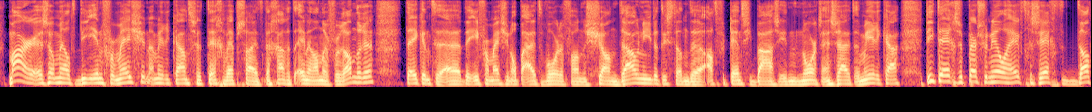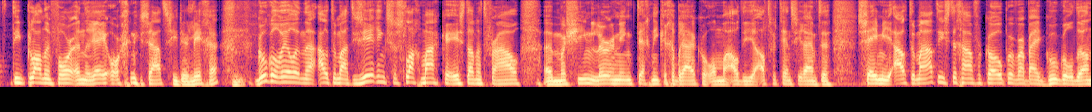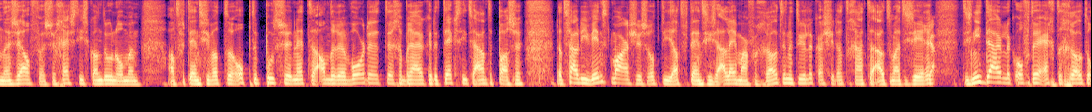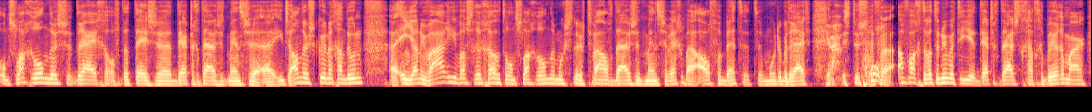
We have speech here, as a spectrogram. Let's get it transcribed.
Maar, zo meldt The Information, Amerikaanse tech-website, daar gaat het een en ander veranderen. Tekent uh, de Information op uit woorden van Sean Downey. Dat is dan de advertentiebaas in Noord- en Zuid-Amerika. Die tegen zijn personeel heeft gezegd dat die plannen voor een reorganisatie er liggen. Google wil een uh, automatiseringsslag maken, is dan het verhaal. Uh, machine learning technieken gebruiken om al die advertentieruimte semi-automatisch te gaan verkopen. Waarbij Google dan uh, zelf suggesties kan doen om een advertentie wat op te poetsen, net andere woorden te gebruiken, de tekst iets aan te passen. Dat zou die winstmarges op die advertenties alleen maar vergroten natuurlijk, als je dat gaat automatiseren. Ja. Het is niet duidelijk of er echt de grote ontslagrondes dreigen of dat deze 30.000 mensen iets anders kunnen gaan doen. in januari was er een grote ontslagronde. Moesten er 12.000 mensen weg bij Alphabet, het moederbedrijf. Ja. Dus, dus even afwachten wat er nu met die 30.000 gaat gebeuren. Maar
